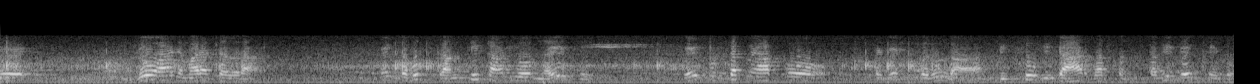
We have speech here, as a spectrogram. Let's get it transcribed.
ये जो आज हमारा चल रहा है एक बहुत क्रांतिकारी और नए थे एक पुस्तक में आपको सजेस्ट करूंगा भिक्षु विचार दर्शन कभी देखे तो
